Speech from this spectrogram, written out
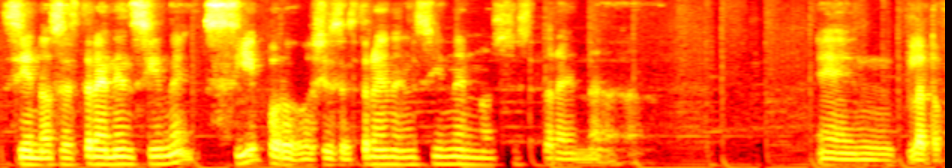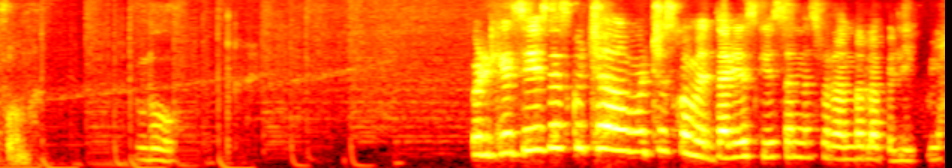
Si no se estrena en cine, sí, pero si se estrena en cine, no se estrena en plataforma. Bu. Porque sí, se ha escuchado muchos comentarios que están esperando la película.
